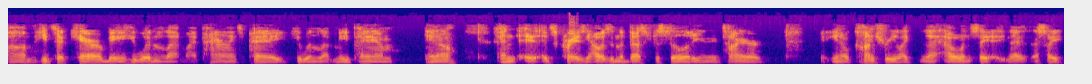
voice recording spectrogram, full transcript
Um, he took care of me. He wouldn't let my parents pay. He wouldn't let me pay him, you know, and it, it's crazy. I was in the best facility in the entire, you know, country. Like I wouldn't say necessarily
